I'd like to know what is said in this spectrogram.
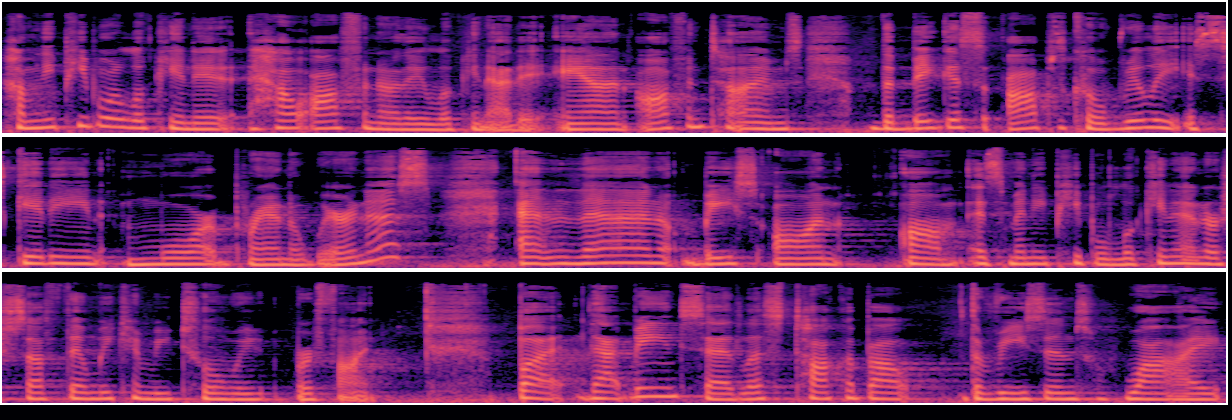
how many people are looking at it how often are they looking at it and oftentimes the biggest obstacle really is getting more brand awareness. And then based on um, as many people looking at our stuff, then we can retool and re- refine. But that being said, let's talk about the reasons why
